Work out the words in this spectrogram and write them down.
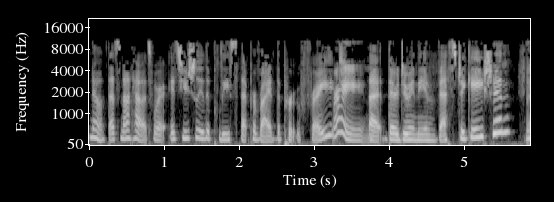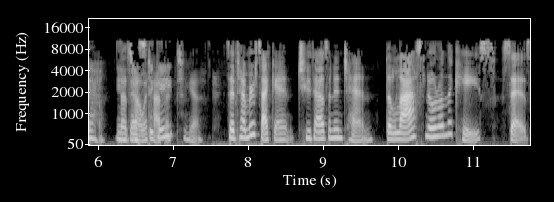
No, that's not how it's worked. It's usually the police that provide the proof, right? Right. That they're doing the investigation. Yeah. That's not what happened. Yeah. September 2nd, 2010, the last note on the case says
